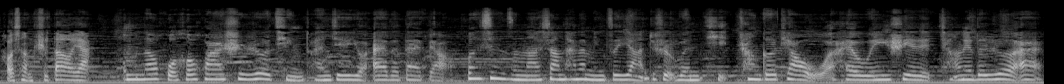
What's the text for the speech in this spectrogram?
好想知道呀。我们的火鹤花是热情、团结、友爱的代表。风信子呢，像它的名字一样，就是文体、唱歌、跳舞，还有文艺事业强烈的热爱。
